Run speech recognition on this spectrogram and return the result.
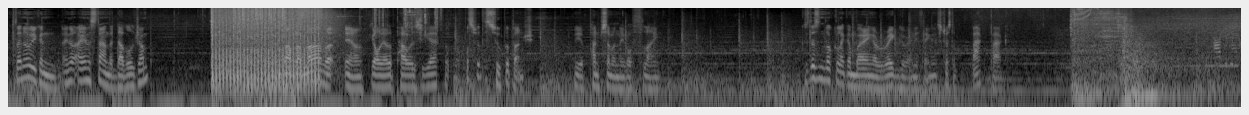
Because I know you can. I know. I understand the double jump. Blah blah blah. But you know, all the other powers you get. But what's with the super punch? You punch someone, they go flying. Because it doesn't look like I'm wearing a rig or anything. It's just a backpack. Hazardous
